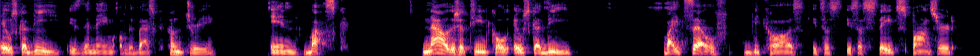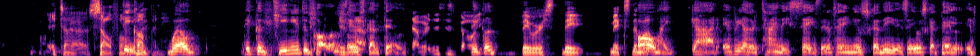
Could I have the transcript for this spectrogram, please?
Euskadi is the name of the Basque country in Basque. Now there's a team called Euskadi by itself because it's a it's a state sponsored It's a cell phone team. company. Well, They continue to call them that- Euskaltel. Is that where this is They going? con- They were they mixed them oh up. my god! Every other time they say instead of saying Euskadi, they say Euskatel.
